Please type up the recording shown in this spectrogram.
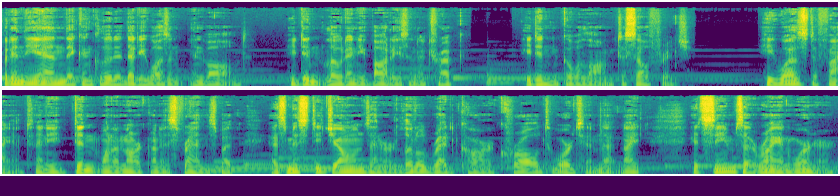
but in the end they concluded that he wasn't involved. He didn't load any bodies in a truck. He didn't go along to Selfridge. He was defiant, and he didn't want to narc on his friends, but as Misty Jones and her little red car crawled towards him that night, it seems that Ryan Werner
